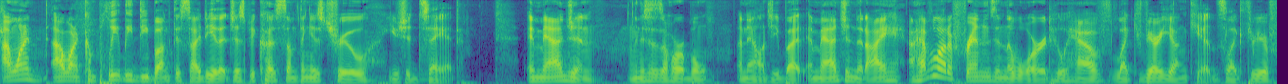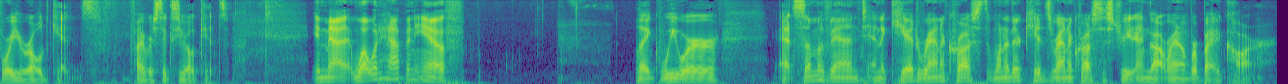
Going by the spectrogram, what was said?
I want to I want to completely debunk this idea that just because something is true, you should say it. imagine, and this is a horrible analogy, but imagine that I I have a lot of friends in the ward who have like very young kids, like three or four year old kids, five or six year old kids. Ima- what would happen if, like, we were at some event and a kid ran across one of their kids ran across the street and got ran over by a car,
